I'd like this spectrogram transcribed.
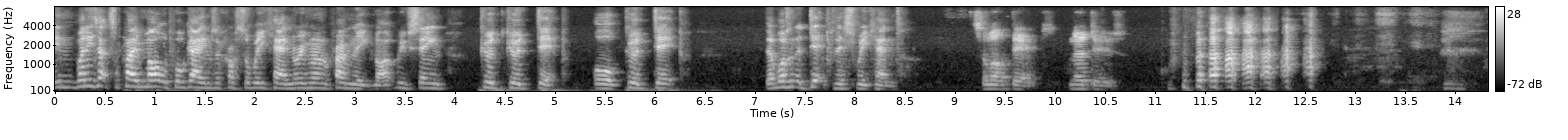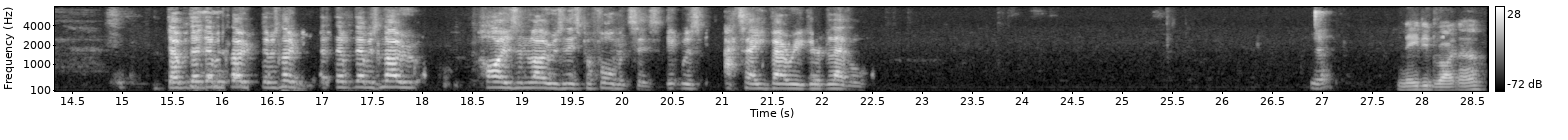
in when he's had to play multiple games across the weekend or even on a Premier League night. We've seen good, good dip or good dip. There wasn't a dip this weekend. It's a lot of dips, no dues. There, there, there was no, there was no, there, there was no highs and lows in his performances. It was at a very good level. Yeah. Needed right now.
